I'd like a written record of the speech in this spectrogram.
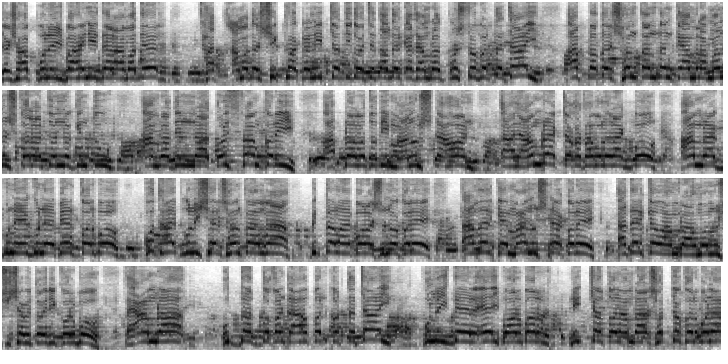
যে সব পুলিশ বাহিনীর দ্বারা আমাদের আমাদের শিক্ষকরা নির্যাতিত হচ্ছে তাদের কাছে আমরা প্রশ্ন করতে চাই, আপনাদের সন্তানদেরকে আমরা মানুষ করার জন্য কিন্তু আমরা দিন রাত পরিশ্রম করি। আপনারা যদি মানুষ না হন, তাহলে আমরা একটা কথা বলে রাখব, আমরা গুনে গুনে বের করব। কোথায় পুলিশের সন্তানরা বিদ্যালয়ে পড়াশুনো করে, তাদেরকে মানুষ না করে, তাদেরকেও আমরা মানুষ হিসেবে তৈরি করব। তাই আমরা উদ্যাত্ত কণ্ঠে আহ্বান করতে চাই, পুলিশদের এই বর্বর নির্যাতন আমরা সহ্য করব না।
